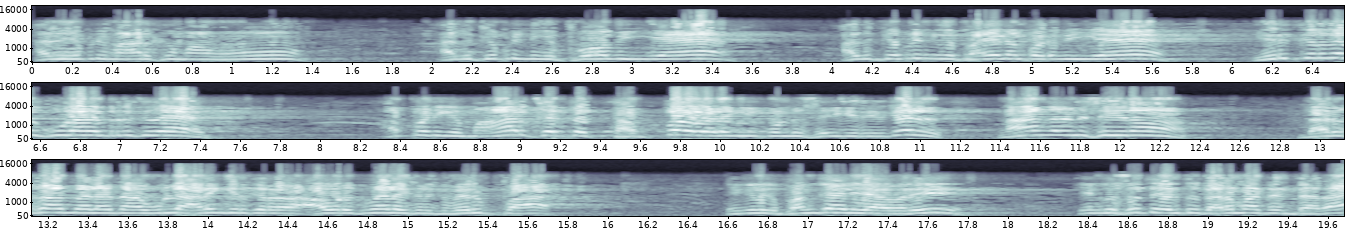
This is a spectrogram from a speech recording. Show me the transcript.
அது எப்படி மார்க்கமாகும்? அதுக்கு எப்படி நீங்க போவீங்க? அதுக்கு எப்படி நீங்க பயணப்படுவீங்க? இருக்கிறதே கூடாது இருக்குதே. அப்ப நீங்க மார்க்கத்தை தப்பா விளங்கி கொண்டு செய்கிறீர்கள். நாங்கள் என்ன செய்யறோம்? தர்கா மேல நான் உள்ள அடங்கியிருக்கிற அவருக்கு மேல எங்களுக்கு வெறுப்பா? எங்களுக்கு பங்காளி அவரு? எங்க சொத்தை எடுத்து தரமாட்டேன்ட்டாரா?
